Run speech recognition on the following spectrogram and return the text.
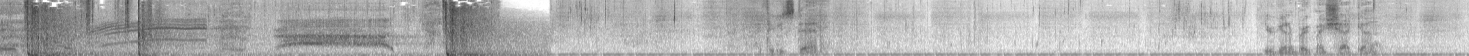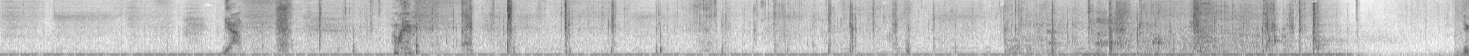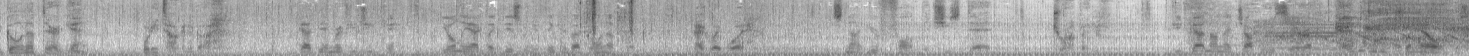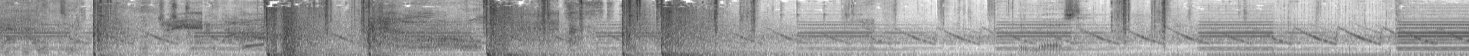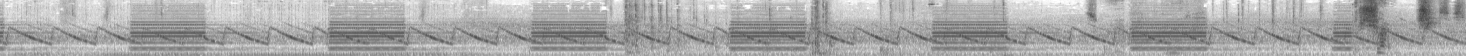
I think he's dead. You're gonna break my shotgun. Yeah. Okay. You're going up there again. What are you talking about? Goddamn refugee camp. You only act like this when you're thinking about going up there. Act like what? It's not your fault that she's dead. Drop it. If you'd gotten on that chopper with Sarah, all that would have hell? is you'd be dead too. Just drop it. At last. Scrap. Good. Shut up, Jesus.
